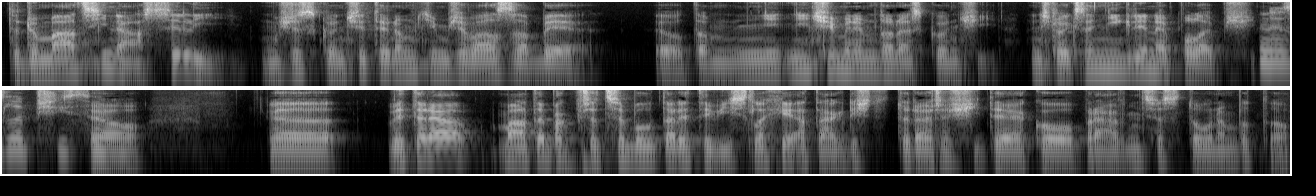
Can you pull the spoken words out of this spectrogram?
To domácí násilí může skončit jenom tím, že vás zabije. Jo, tam ni, ničím jiným to neskončí. Ten člověk se nikdy nepolepší. Nezlepší se. Jo. E, vy teda máte pak před sebou tady ty výslechy a tak, když to teda řešíte jako právní cestou nebo to.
